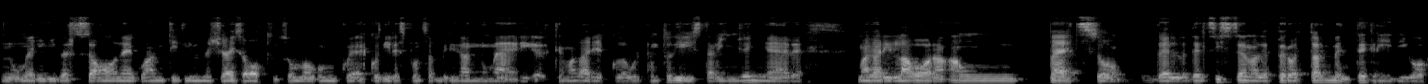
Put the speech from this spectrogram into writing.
numeri di persone, quanti team c'hai sotto, insomma, comunque ecco, di responsabilità numeriche, perché magari ecco, da quel punto di vista l'ingegnere magari lavora a un pezzo del, del, sistema che però è talmente critico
